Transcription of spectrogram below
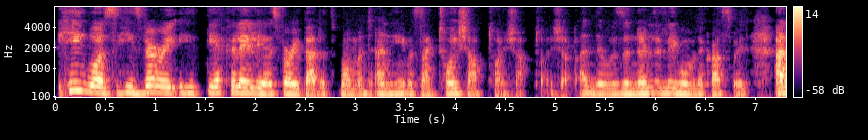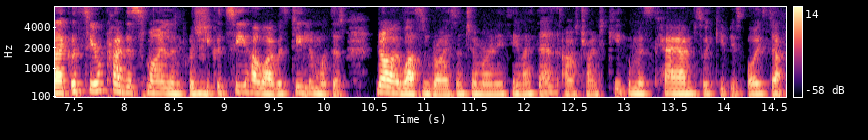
he was he's very he, the echolalia is very bad at the moment and he was like toy shop toy shop toy shop and there was an elderly woman across the way and I could see her kind of smiling because she could see how I was dealing with it. No, I wasn't rising to him or anything like that. I was trying to keep him as calm so he keep his voice down.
